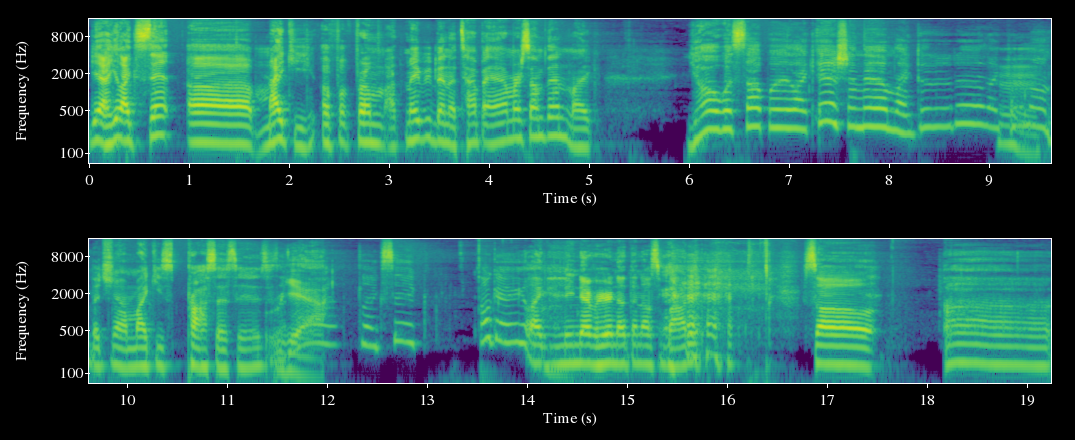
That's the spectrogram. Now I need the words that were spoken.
Yeah, he like sent uh Mikey uh, from uh, maybe been a Tampa Am or something like. Yo, what's up with like Ish and them? Like, da da da, like put Hmm. on. But you know, Mikey's process is like, Yeah. "Ah, like sick. Okay, like you never hear nothing else about it. So, uh,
